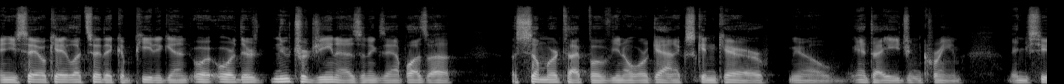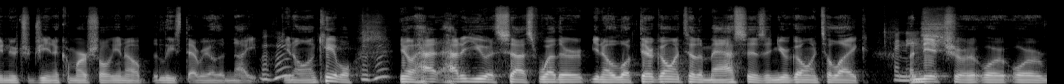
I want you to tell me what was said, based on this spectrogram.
and you say, okay, let's say they compete again, or, or there's Neutrogena as an example, as a, a similar type of, you know, organic skincare, you know, anti-aging cream. And you see a Neutrogena commercial, you know, at least every other night, mm-hmm. you know, on cable. Mm-hmm. You know, how, how do you assess whether, you know, look, they're going to the masses and you're going to like a niche, a niche or, or, or,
